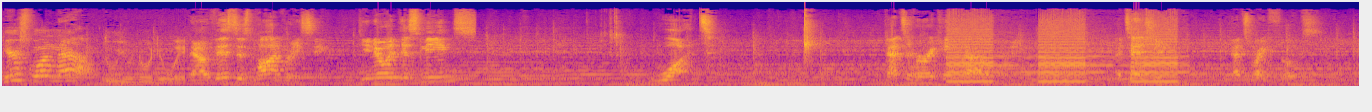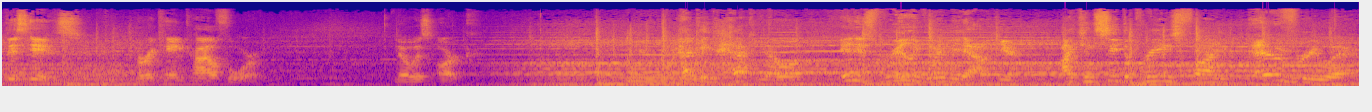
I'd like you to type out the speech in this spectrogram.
Here's one now. Do you know the way? now, this is pod racing. Do you know what this means? What? That's a Hurricane Kyle warning. Attention! That's right, folks. This is Hurricane Kyle 4. Noah's Ark. Do you know the Hecking heck, Noah. It is really windy out here. I can see the breeze flying everywhere.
